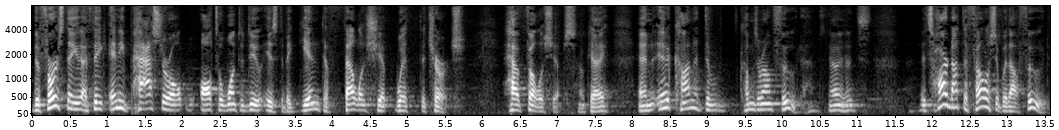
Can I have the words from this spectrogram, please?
the first thing I think any pastor ought, ought to want to do is to begin to fellowship with the church. Have fellowships, okay? And it kind of comes around food. You know, it's, it's hard not to fellowship without food.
